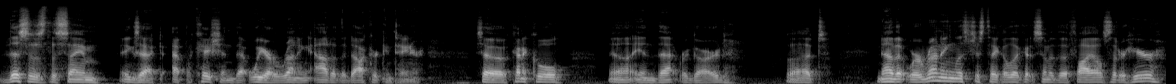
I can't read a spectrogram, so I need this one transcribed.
this is the same exact application that we are running out of the Docker container. So kind of cool uh, in that regard. But now that we're running, let's just take a look at some of the files that are here.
